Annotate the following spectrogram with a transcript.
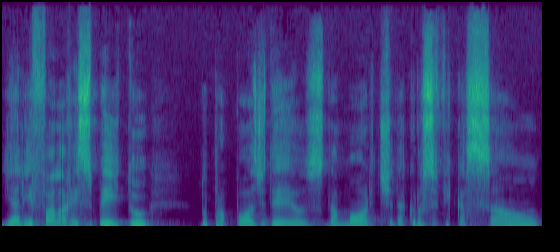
E ali fala a respeito do propósito de Deus, da morte, da crucificação.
